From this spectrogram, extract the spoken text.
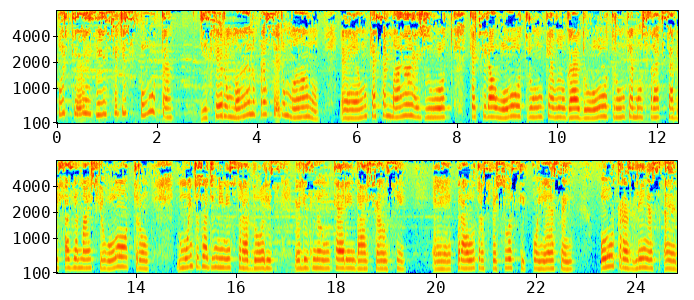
porque existe disputa de ser humano para ser humano. É, um quer ser mais, o outro quer tirar o outro, um quer o lugar do outro, um quer mostrar que sabe fazer mais que o outro. Muitos administradores, eles não querem dar chance é, para outras pessoas que conhecem outras linhas, é,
